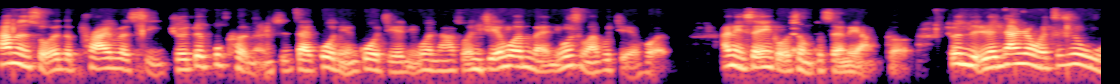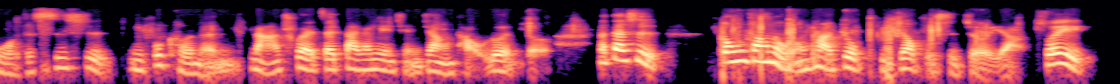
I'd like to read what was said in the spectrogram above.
他们所谓的 privacy 绝对不可能是在过年过节，你问他说你结婚没？你为什么还不结婚？啊，你生一个为什么不生两个？就是人家认为这是我的私事，你不可能拿出来在大家面前这样讨论的。那但是东方的文化就比较不是这样，所以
